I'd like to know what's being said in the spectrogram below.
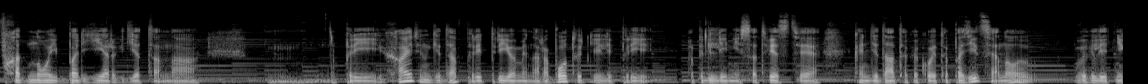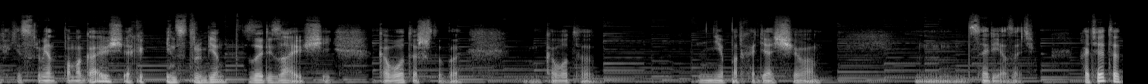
входной барьер где-то на при хайринге, да, при приеме на работу или при определении соответствия кандидата какой-то позиции, оно выглядит не как инструмент помогающий, а как инструмент зарезающий кого-то, чтобы кого-то неподходящего зарезать. Хотя это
